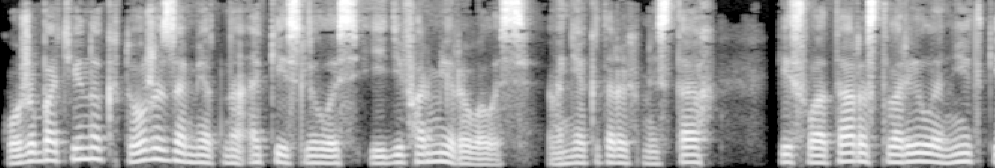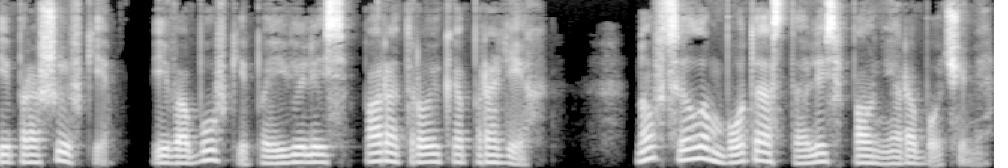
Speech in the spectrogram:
Кожа ботинок тоже заметно окислилась и деформировалась, в некоторых местах – Кислота растворила нитки и прошивки, и в обувке появились пара-тройка прорех. Но в целом боты остались вполне рабочими.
